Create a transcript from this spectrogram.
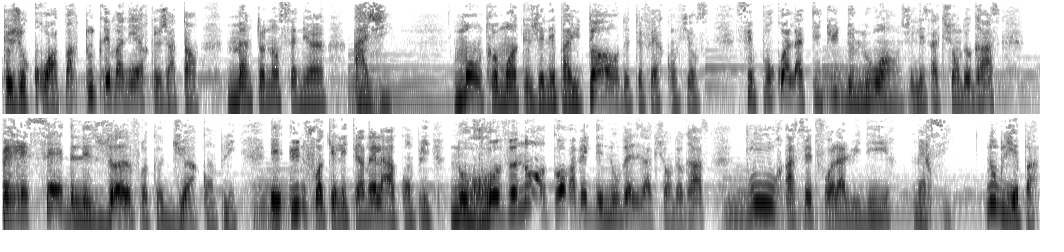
que je crois, par toutes les manières que j'attends. Maintenant, Seigneur, agis. Montre-moi que je n'ai pas eu tort de te faire confiance. C'est pourquoi l'attitude de louange, les actions de grâce précèdent les œuvres que Dieu accomplit. Et une fois que l'Éternel a accompli, nous revenons encore avec des nouvelles actions de grâce pour à cette fois-là lui dire merci. N'oubliez pas,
